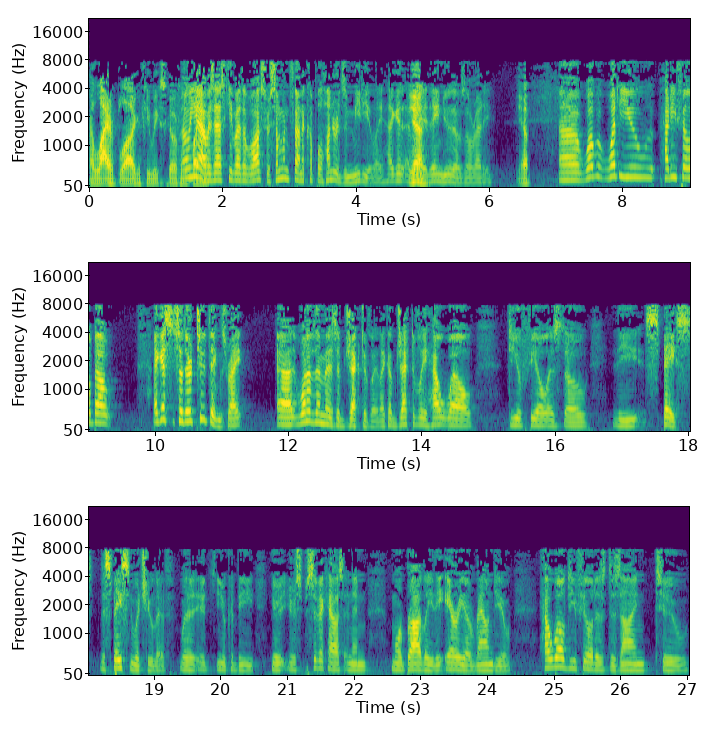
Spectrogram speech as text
our live blog a few weeks ago for the Oh yeah, I was asking about the walks where someone found a couple hundreds immediately. I guess Yeah. they, they knew those already. Yep. Uh, what what do you how do you feel about? I guess so. There are two things, right? Uh, one of them is objectively, like objectively, how well do you feel as though the space, the space in which you live, whether it you know could be your your specific house, and then more broadly the area around you, how well do you feel it is designed to,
